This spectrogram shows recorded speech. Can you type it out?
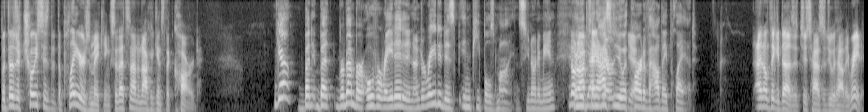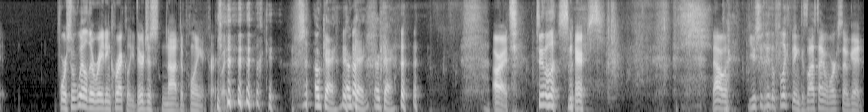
But those are choices that the player's making, so that's not a knock against the card. Yeah, but but remember, overrated and underrated is in people's minds. You know what I mean? No, and no, it, it has to do with yeah. part of how they play it. I don't think it does. It just has to do with how they rate it. Force of Will, they're rating correctly. They're just not deploying it correctly. Okay, okay, okay. All right, to the listeners. Now you should do the flick thing because last time it worked so good.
